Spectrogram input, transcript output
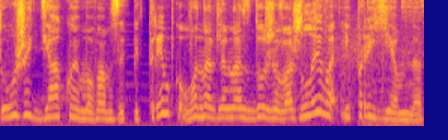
Дуже дякуємо вам за підтримку. Вона для нас дуже важлива і приємна.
